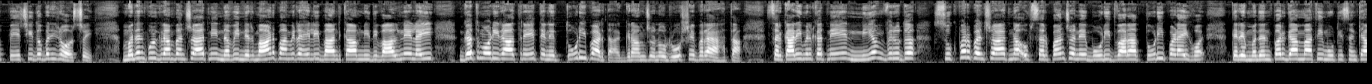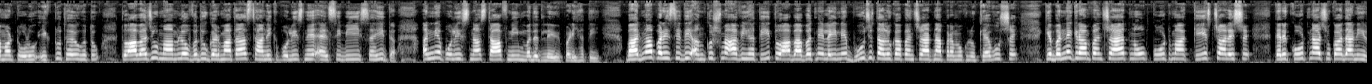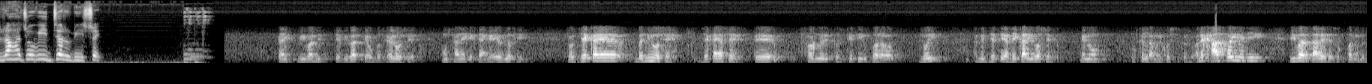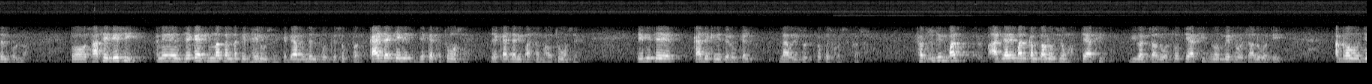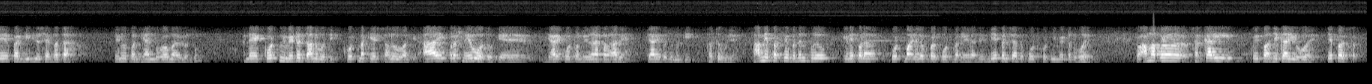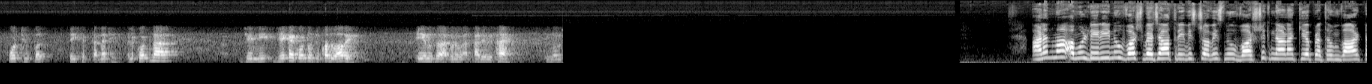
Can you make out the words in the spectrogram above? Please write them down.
પેચીદો બની રહ્યો મદનપુર ગ્રામ પંચાયતની નવી નિર્માણ પામી રહેલી બાંધકામની દિવાલને લઈ ગત મોડી રાત્રે તેને તોડી પાડતા ગ્રામજનો રોષે ભરાયા હતા. સરકારી મિલકતને નિયમ વિરુદ્ધ સુખપર પંચાયતના ઉપસરપંચ અને બોડી દ્વારા તોડી પડાઈ હોય ત્યારે મદનપર ગામમાંથી મોટી સંખ્યામાં ટોળું એકઠું થયું હતું. તો આ બાજુ મામલો વધુ ગરમાતા સ્થાનિક પોલીસને એલસીબી સહિત અન્ય પોલીસના સ્ટાફની મદદ લેવી પડી હતી. બાદમાં પરિસ્થિતિ અંકુશમાં આવી હતી તો આ બાબતને લઈને ભુજ તાલુકા પંચાયતના પ્રમુખનું કહેવું છે કે બંને ગ્રામ પંચાયતનો કોર્ટમાં કેસ ચાલે છે, ત્યારે કોર્ટના ચુકાદાની રાહ જોવી જરૂરી છે. કંઈક વિવાદિત કે વિવાદ કે એવું થયેલો છે, હું સ્થાનિકે ક્યાં ગયેલો નથી, તો જે કાંઈ બન્યું હશે, જે કાંઈ હશે, તે સ્થળની સ્થિતિ ઉપર જોઈ અને જે તે અધિકારીઓ હશે, એનો ઉકેલ લાવવાની કોશિશ કરશું. અને ખાસ કરીને જે વિવાદ ચાલે છે સુખપર અને મદનપુરનો તો સાથે બેસી અને જે કાંઈ સીમાંકન નક્કી થયેલું છે કે બે મદનપુર કે સુખપર કાયદાકીય રીતે, જે કાંઈ થતું હશે, જે કાયદાની ભાષામાં આવતું હશે, એ રીતે કાયદાકીય રીતે ઉકેલ લાવવાની ચોક્કસ કોશિશ કરશું. છત સુધી આ જ્યારે બાંધકામ ચાલુ થયું, ત્યારથી વિવાદ ચાલુ હતો, ત્યારથી જ મેટ્રો ચાલુ હતી. અગાઉ જે પણ ડીડીઓ સાહેબ હતા, તેનું પણ ધ્યાન દોરવામાં આવેલું હતું. અને કોર્ટની મેટર ચાલુ હતી. કોર્ટમાં કેસ ચાલુ હોવાથી આ એક પ્રશ્ન એવો હતો કે જ્યારે કોર્ટનું નિરાકરણ આવે, ત્યારે બધું નક્કી થતું હોય. સામે પક્ષે બદનપુર એણે પણ કોર્ટમાં, એ લોકો પણ કોર્ટમાં રહેલા છે. બે પંચાયતો કોર્ટ, કોર્ટની મેટર હોય. તો આમાં પણ સરકારી કોઈ પણ અધિકારીઓ હોય, તે પણ કોર્ટ ઉપર જઈ શકતા નથી. એટલે કોર્ટના જે જે કાંઈ કોર્ટનો ચુકાદો આવે, એ અનુસાર આગળ કાર્યવાહી થાય એવું અનુસાર આણંદમાં અમૂલ ડેરીનું વર્ષ બે હજાર ત્રેવીસ ચોવીસનું વાર્ષિક નાણાકીય પ્રથમવાર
